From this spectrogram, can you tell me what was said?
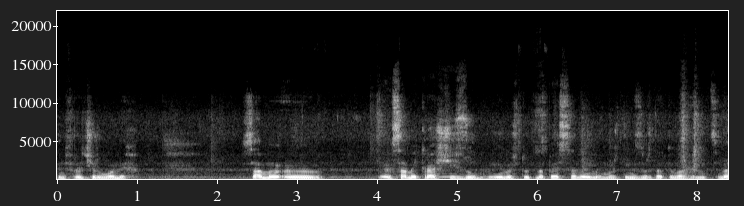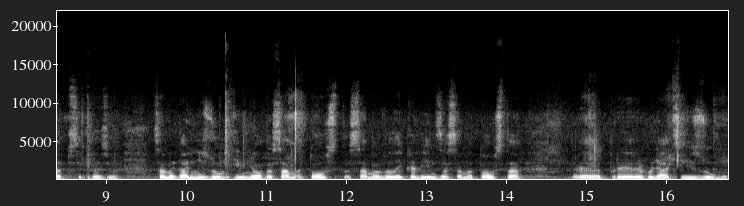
інфрачервоних. Саме, е, самий кращий зум. Він ось тут написаний, ну, можете не звертати уваги на ці надписи. якраз. Самий дальній зум, і в нього сама товста, сама велика лінза, сама товста е, при регуляції зуму.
